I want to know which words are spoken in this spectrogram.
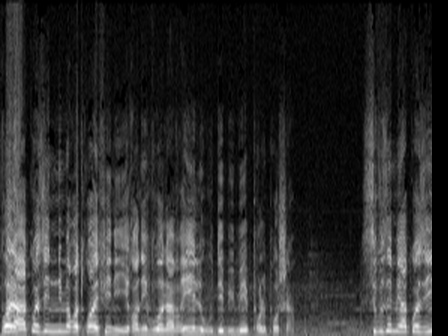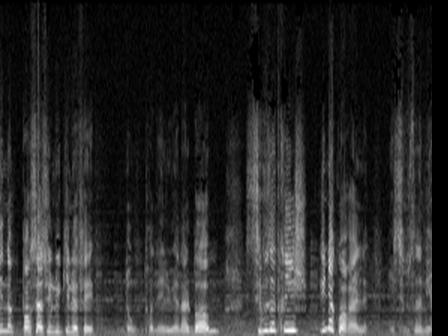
Voilà, Aquasine numéro 3 est fini. Rendez-vous en avril ou début mai pour le prochain. Si vous aimez Aquasine, pensez à celui qui le fait. Donc prenez-lui un album. Si vous êtes riche, une aquarelle. Et si vous n'avez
